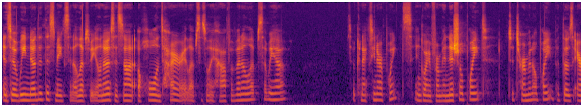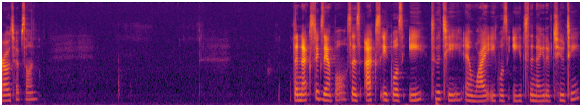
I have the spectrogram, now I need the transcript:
And so we know that this makes an ellipse, but you'll notice it's not a whole entire ellipse, it's only half of an ellipse that we have. So connecting our points and going from initial point to terminal point, put those arrow tips on. The next example says x equals e to the t and y equals e to the negative 2t.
